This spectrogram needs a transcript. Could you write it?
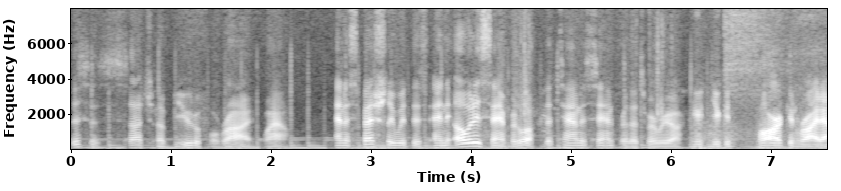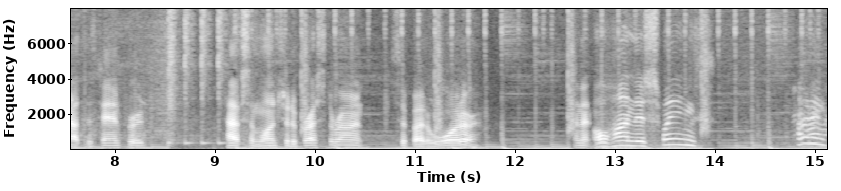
This is such a beautiful ride. Wow. And especially with this, and oh, it is Sanford. Look, the town is Sanford. That's where we are. You, you could park and ride out to Sanford, have some lunch at a restaurant, sit by the water, and then, oh, hon, there's swings. Honey,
